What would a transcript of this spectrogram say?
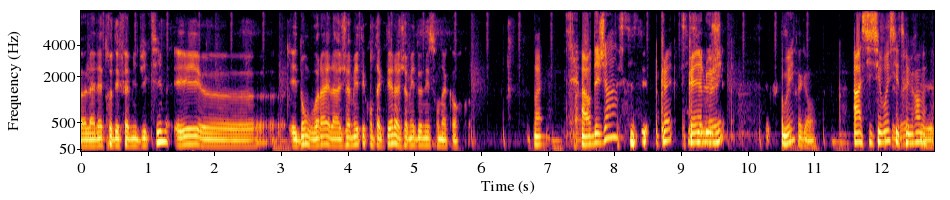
euh, la lettre des familles de victimes et euh, et donc voilà, elle a jamais été contactée, elle a jamais donné son accord quoi. Ouais. Alors déjà, quand, quand il y a le oui. Très grave. Ah si c'est vrai, c'est très grave.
